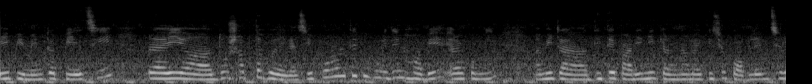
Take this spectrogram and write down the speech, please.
এই পেমেন্টটা পেয়েছি। প্রায় দু সপ্তাহ হয়ে গেছে। পনেরো থেকে কুড়ি দিন হবে, এরকমই। আমি দিতে পারিনি কেননা আমার কিছু প্রবলেম ছিল,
